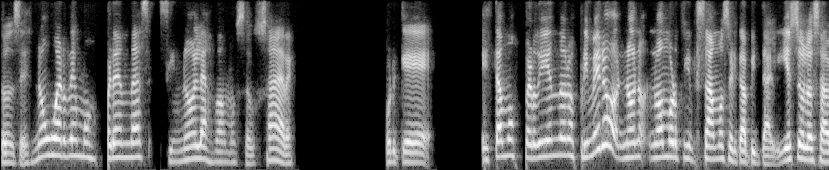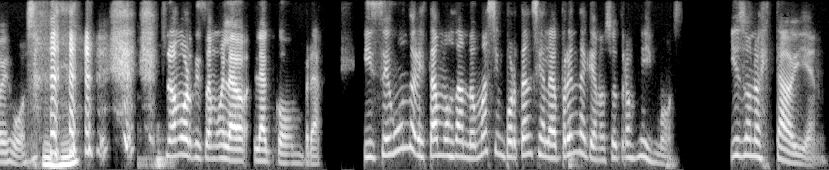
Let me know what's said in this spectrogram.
Entonces, no guardemos prendas si no las vamos a usar, porque estamos perdiéndonos. Primero, no, no, no amortizamos el capital, y eso lo sabes vos. No amortizamos la, la compra. Y segundo, le estamos dando más importancia a la prenda que a nosotros mismos. Y eso no está bien.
